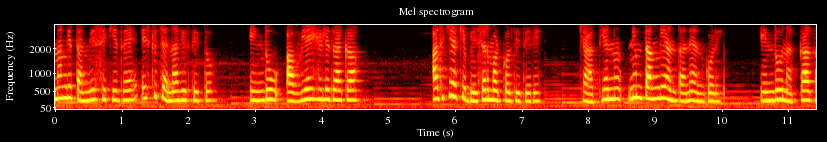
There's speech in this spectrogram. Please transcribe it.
ನನಗೆ ತಂಗಿ ಸಿಕ್ಕಿದ್ರೆ ಎಷ್ಟು ಚೆನ್ನಾಗಿರ್ತಿತ್ತು. ಎಂದು ಅವ್ಯಯ್ ಹೇಳಿದಾಗ, ಅದಕ್ಕೆ ಯಾಕೆ ಬೇಜಾರು ಮಾಡ್ಕೊಳ್ತಿದ್ದೀರಿ? ಖ್ಯಾತಿಯನ್ನು ನಿಮ್ಮ ತಂಗಿ ಅಂತಾನೆ ಅಂದ್ಕೊಳ್ಳಿ ಎಂದು ನಕ್ಕಾಗ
